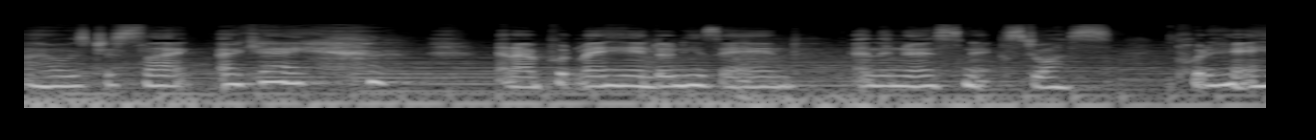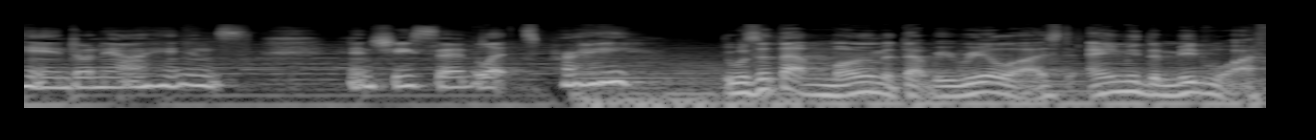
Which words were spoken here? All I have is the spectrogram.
I was just like, okay. and I put my hand on his hand, and the nurse next to us put her hand on our hands, and she said, let's pray. It was at that moment that we realized Amy, the midwife,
